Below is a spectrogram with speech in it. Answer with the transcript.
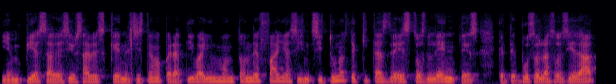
y empieza a decir, ¿sabes qué? En el sistema operativo hay un montón de fallas y si tú no te quitas de estos lentes que te puso la sociedad,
